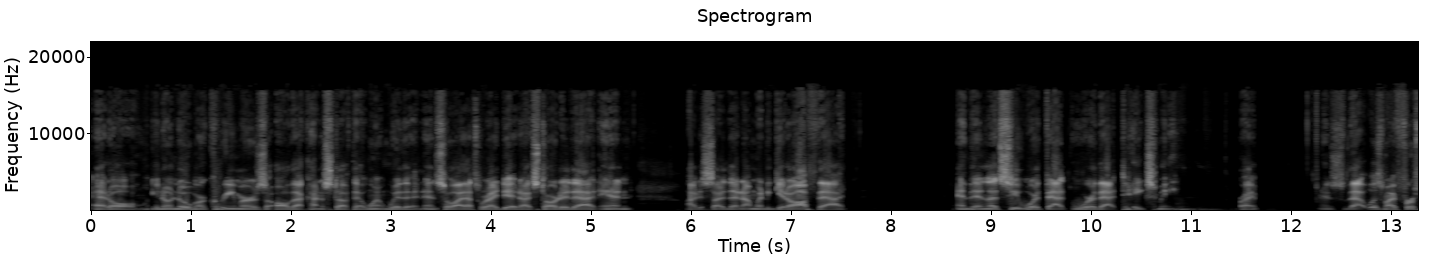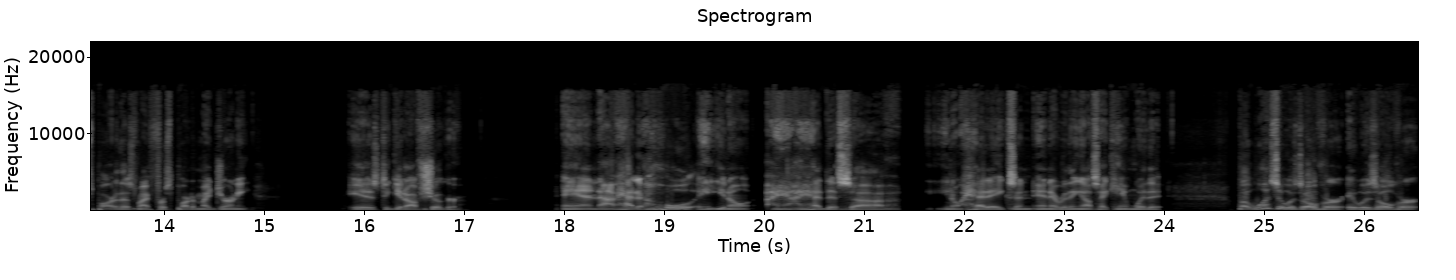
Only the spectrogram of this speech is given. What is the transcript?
at all. You know, no more creamers, all that kind of stuff that went with it. And so I, that's what I did. I started that and I decided that I'm going to get off that. And then let's see where that where that takes me. Right. And so that was my first part. That's my first part of my journey is to get off sugar. And I had a whole, you know, I, I had this uh, you know, headaches and, and everything else that came with it. But once it was over, it was over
